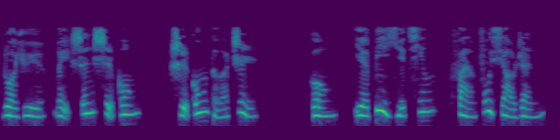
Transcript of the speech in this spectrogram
若欲委身事公，使公得志，公也必疑轻反复小人，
